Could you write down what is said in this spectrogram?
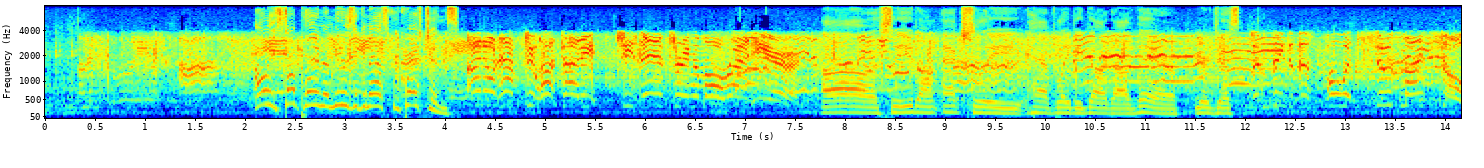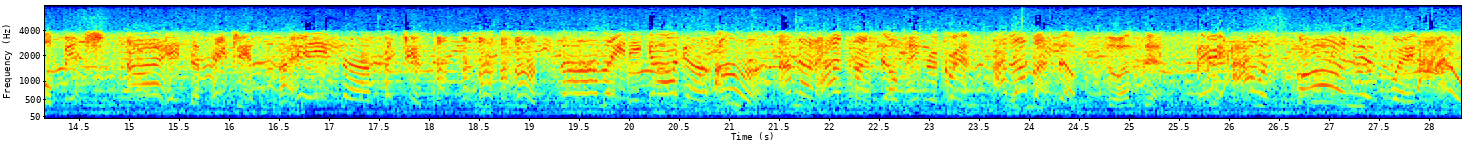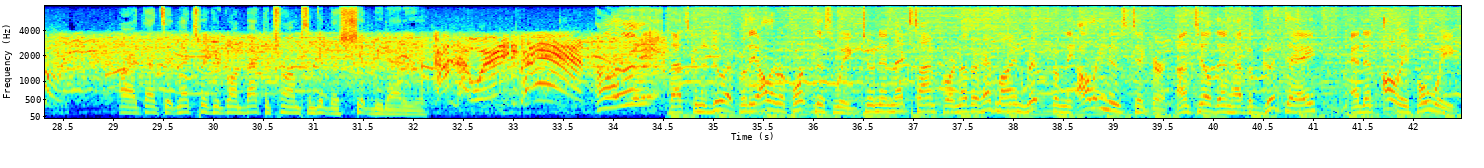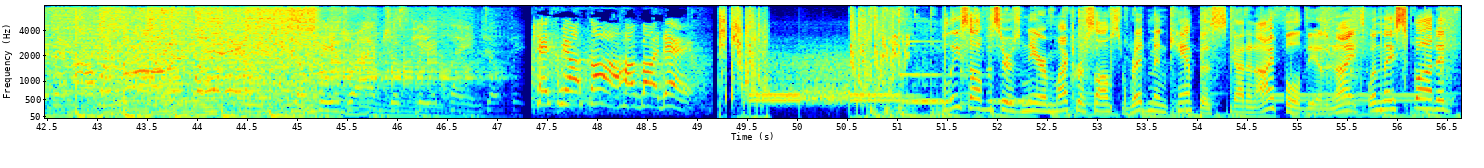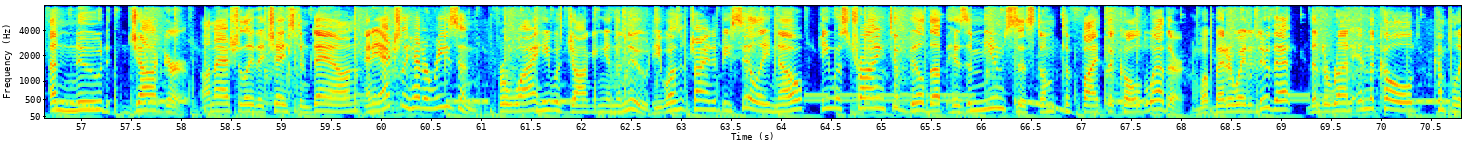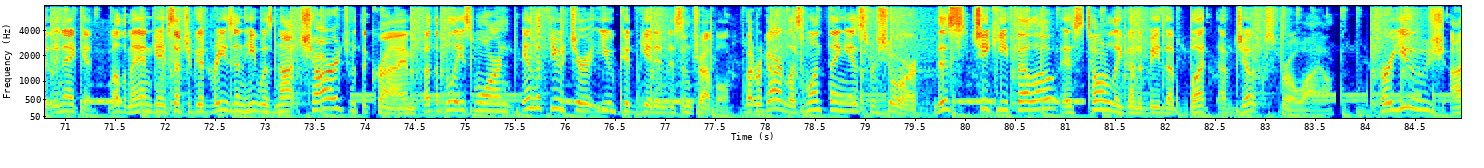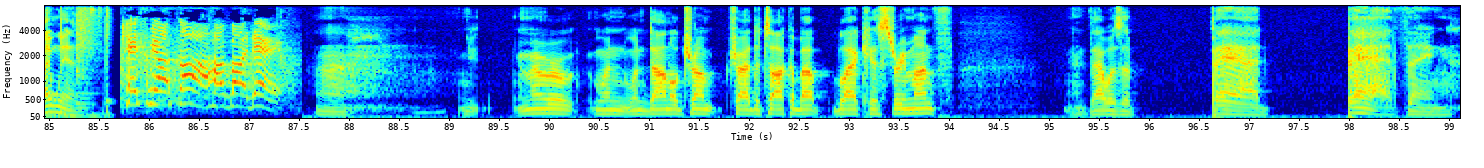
Ollie, stop playing her music and ask her questions. I don't have to. Hot Toddy. She's answering them all right here. Ah, so you don't actually have Lady Gaga there. You're just. Listening to this poet soothe my soul, bitch. I hate the Patriots. I hate the Patriots. Uh, uh, uh, uh, uh. Love Lady Gaga. Uh, I'm not hiding myself in regret. I love myself, so I'm set. Baby, I was born this way. Ow! All right, that's it. Next week you're going back to Trump's and get the shit beat out of you. I'm not wearing any pants. Oh, that's going to do it for the Ollie Report this week. Tune in next time for another headline ripped from the Ollie News Ticker. Until then, have a good day and an Ollie-ful week. Catch me outside. How about that? Police officers near Microsoft's Redmond campus got an eyeful the other night when they spotted a nude jogger. Well, naturally, they chased him down, and he actually had a reason for why he was jogging in the nude. He wasn't trying to be silly, no, he was trying to build up his immune system to fight the cold weather. And what better way to do that than to run in the cold completely naked? Well, the man gave such a good reason he was not charged with the crime, but the police warned in the future you could get into some trouble. But regardless, one thing is for sure this cheeky fellow is totally going to be the butt of jokes for a while. Per usual, I win. Catch me outside. How about that? Uh, you remember when when Donald Trump tried to talk about Black History Month? That was a bad, bad thing.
